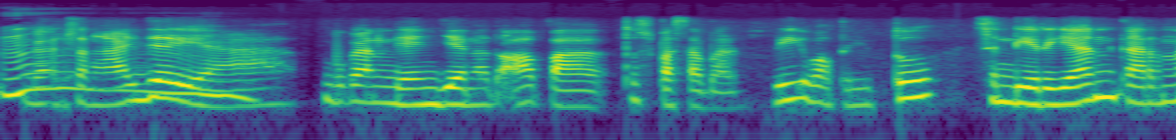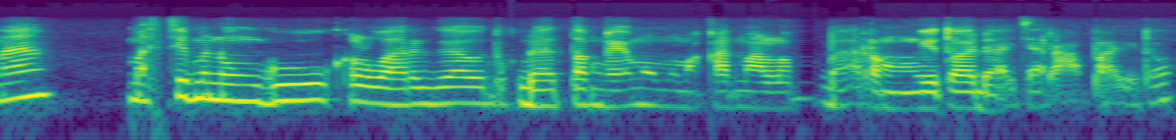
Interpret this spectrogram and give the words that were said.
Nggak Hmm. sengaja ya, bukan janjian atau apa. Terus Pak Sapardi waktu itu sendirian karena masih menunggu keluarga untuk datang kayak mau makan malam bareng gitu ada acara apa gitu.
